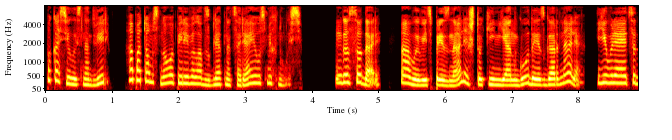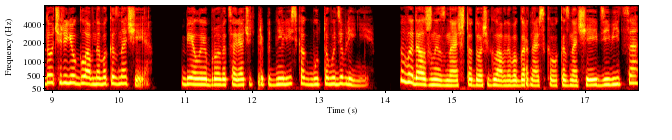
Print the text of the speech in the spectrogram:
покосилась на дверь, а потом снова перевела взгляд на царя и усмехнулась. «Государь, а вы ведь признали, что Киньян Гуда из Гарналя является дочерью главного казначея?» Белые брови царя чуть приподнялись, как будто в удивлении. «Вы должны знать, что дочь главного горнальского казначея девица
